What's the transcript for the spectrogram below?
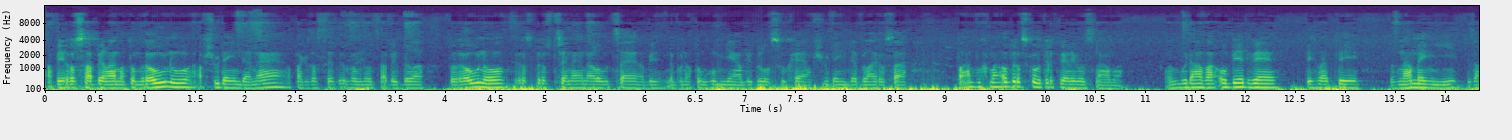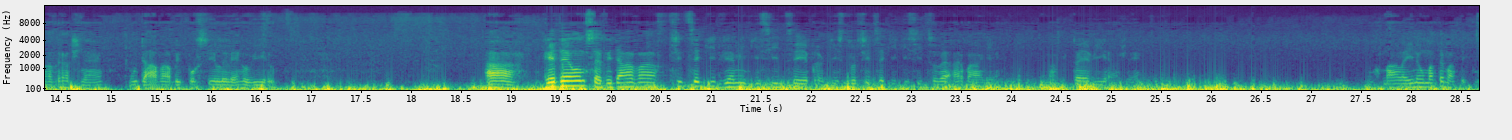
aby rosa byla na tom rounu a všude jinde ne, a pak zase druhou noc, aby byla to rouno rozprostřené na louce, aby, nebo na tom humě, aby bylo suché a všude jinde byla rosa. Pán Bůh má obrovskou trpělivost s náma. On mu dává obě dvě tyhle ty znamení zázračné, mu dává, aby posílil jeho víru. A Gedeon se vydává s 32 tisíci proti 130 tisícové armádě. A to je víra, že? Bůh má ale jinou matematiku.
